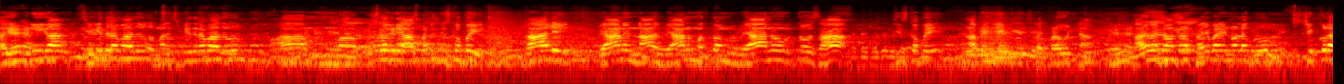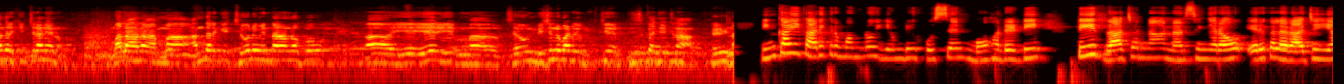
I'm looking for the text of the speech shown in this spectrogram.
అది ఫ్రీగా సికింద్రాబాదు మన సికింద్రాబాదు ఆ, పుష్పగిరి హాస్పిటల్ తీసుకుపోయి ఖాళీ వ్యాన్ నా వ్యాన్ మొత్తం వ్యానుతో సహా తీసుకుపోయి ఆపరేషన్ చేసి పడగొట్టిన. అరవై సంవత్సరాలు పైబడిన వాళ్ళకు స్టిక్కులు అందరికి ఇచ్చిన నేను. మళ్ళీ అందరికీ చెవులు వినడానికి ఏ ఏ చెవు మిషన్ పడి తీసుకొచ్చి ఇచ్చిన ఇంకా ఈ కార్యక్రమంలో MD Hussain Mohan Reddy T Rajanna Narasingarao Erakala Rajaiah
